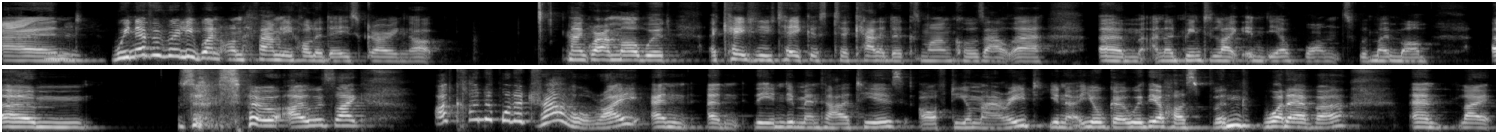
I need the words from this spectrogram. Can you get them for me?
and mm-hmm. we never really went on family holidays growing up my grandma would occasionally take us to Canada because my uncle's out there. Um, and I'd been to like India once with my mum. Um, so, so I was like, I kind of want to travel, right? And and the Indian mentality is after you're married, you know, you'll go with your husband, whatever. And like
